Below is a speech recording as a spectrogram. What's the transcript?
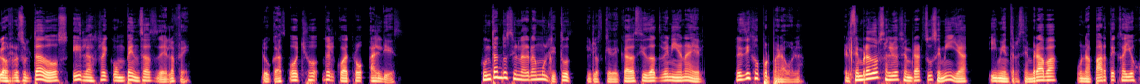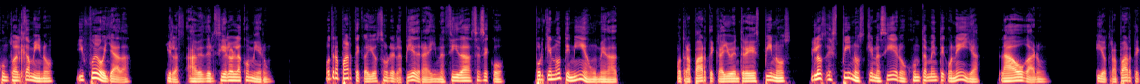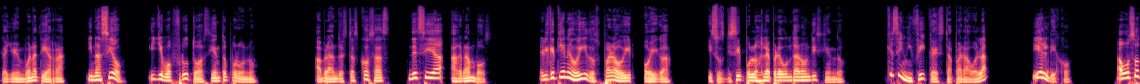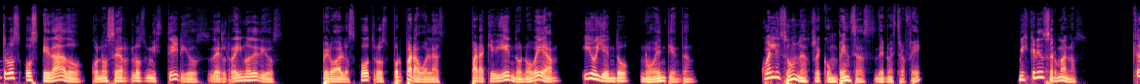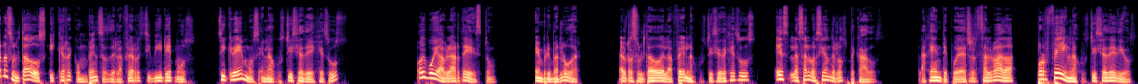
Los resultados y las recompensas de la fe. Lucas 8 del 4 al 10. Juntándose una gran multitud y los que de cada ciudad venían a él, les dijo por parábola. El sembrador salió a sembrar su semilla y mientras sembraba, una parte cayó junto al camino y fue hollada, y las aves del cielo la comieron. Otra parte cayó sobre la piedra y nacida se secó, porque no tenía humedad. Otra parte cayó entre espinos y los espinos que nacieron juntamente con ella la ahogaron. Y otra parte cayó en buena tierra, y nació, y llevó fruto a ciento por uno. Hablando estas cosas, decía a gran voz, El que tiene oídos para oír, oiga. Y sus discípulos le preguntaron diciendo, ¿Qué significa esta parábola? Y él dijo, A vosotros os he dado conocer los misterios del reino de Dios, pero a los otros por parábolas, para que viendo no vean y oyendo no entiendan. ¿Cuáles son las recompensas de nuestra fe? Mis queridos hermanos, ¿qué resultados y qué recompensas de la fe recibiremos si creemos en la justicia de Jesús? Hoy voy a hablar de esto. En primer lugar, el resultado de la fe en la justicia de Jesús es la salvación de los pecados. La gente puede ser salvada por fe en la justicia de Dios.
